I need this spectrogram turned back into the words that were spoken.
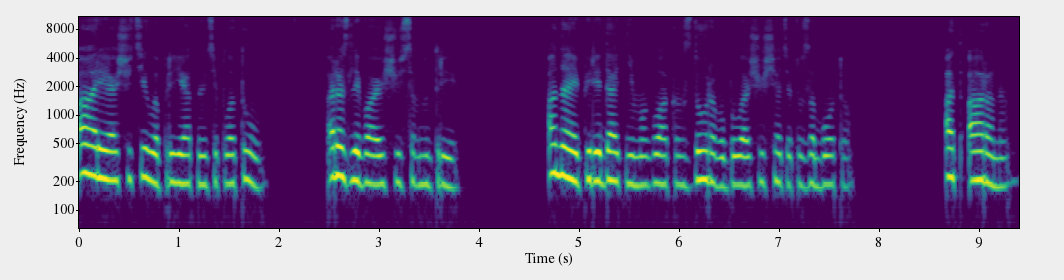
Ария ощутила приятную теплоту, разливающуюся внутри. Она и передать не могла, как здорово было ощущать эту заботу. От Аарона,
